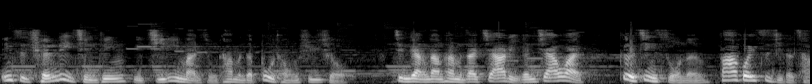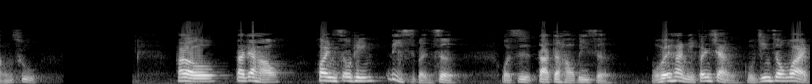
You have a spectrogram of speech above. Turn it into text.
因此全力倾听与极力满足他们的不同需求，尽量让他们在家里跟家外各尽所能，发挥自己的长处。Hello，大家好，欢迎收听历史本色，我是大德豪比者，我会和你分享古今中外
